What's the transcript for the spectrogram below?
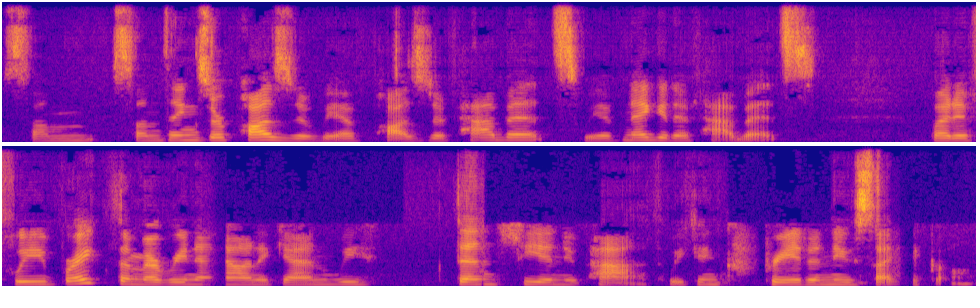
Some some things are positive. We have positive habits, we have negative habits. But if we break them every now and again, we then see a new path. We can create a new cycle.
